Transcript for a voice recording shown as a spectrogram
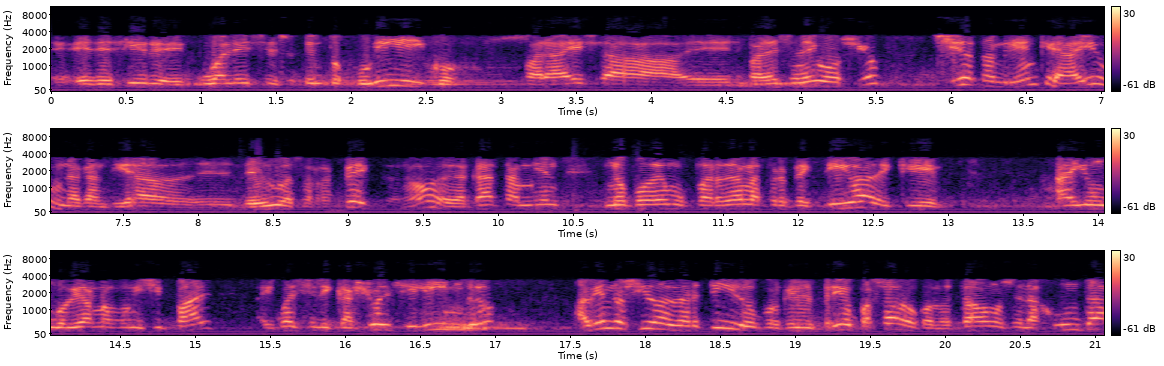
eh, es decir, eh, cuál es el sustento jurídico para esa eh, para ese negocio, sino también que hay una cantidad de, dudas al respecto, ¿no? De acá también no podemos perder la perspectiva de que hay un gobierno municipal al cual se le cayó el cilindro, habiendo sido advertido, porque en el periodo pasado, cuando estábamos en la Junta,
